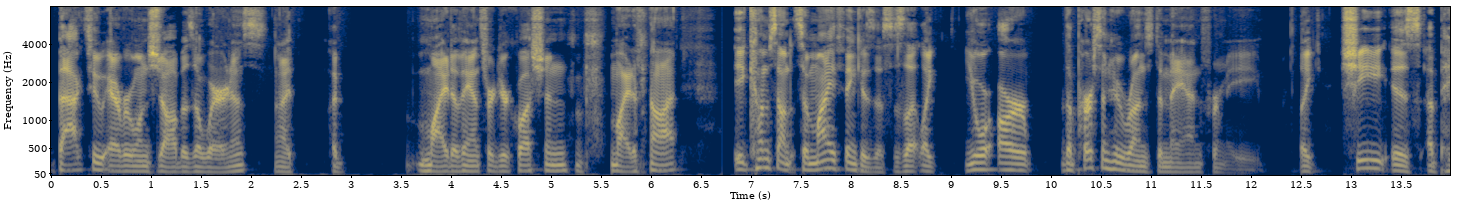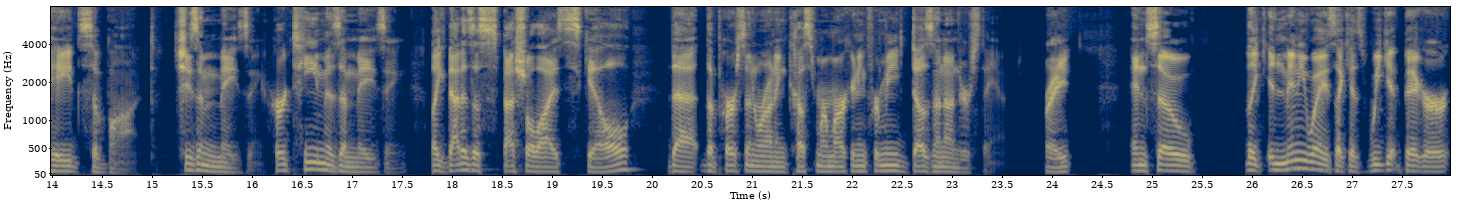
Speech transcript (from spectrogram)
back to everyone's job is awareness. I, I might have answered your question, might have not. It comes down to, so my think is this is that like you are the person who runs demand for me, like she is a paid savant. She's amazing. Her team is amazing. Like that is a specialized skill that the person running customer marketing for me doesn't understand. Right. And so like in many ways, like as we get bigger,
